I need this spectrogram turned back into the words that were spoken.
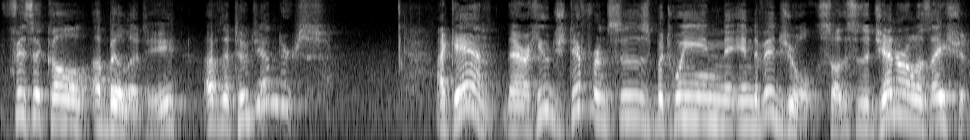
physical ability of the two genders. Again, there are huge differences between individuals, so this is a generalization.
